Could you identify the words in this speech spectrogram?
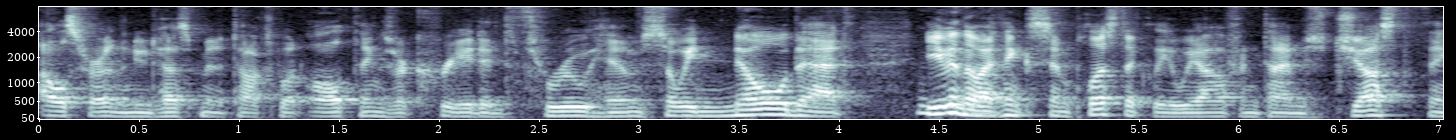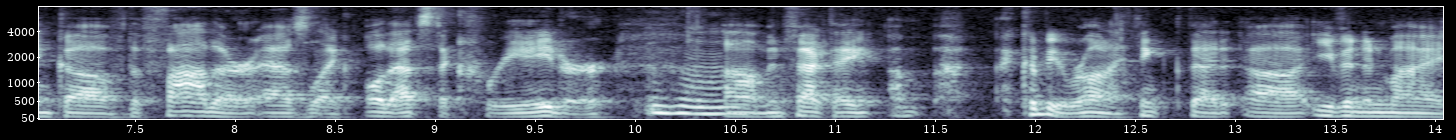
elsewhere in the New Testament. It talks about all things are created through Him. So we know that. Even though I think simplistically we oftentimes just think of the Father as like, oh, that's the Creator. Um, in fact, I I'm, I could be wrong. I think that uh, even in my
